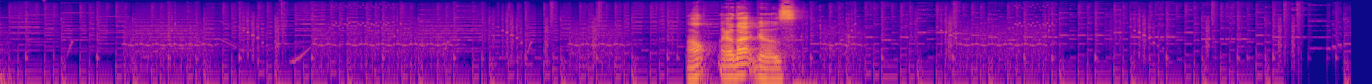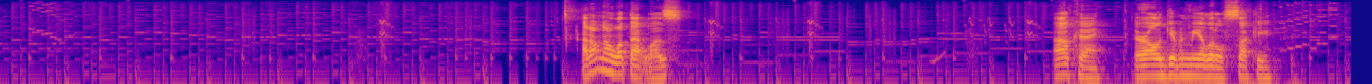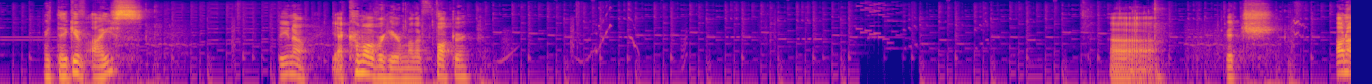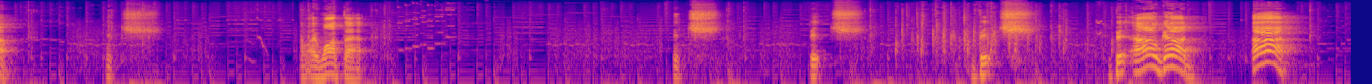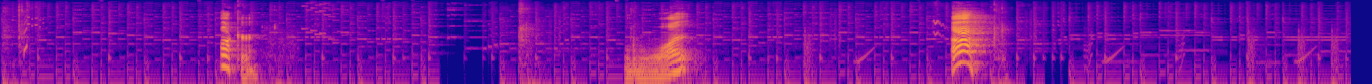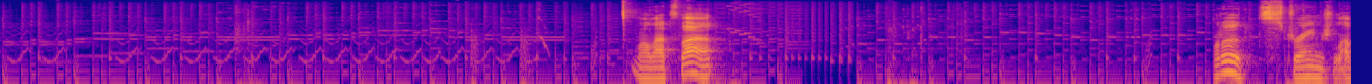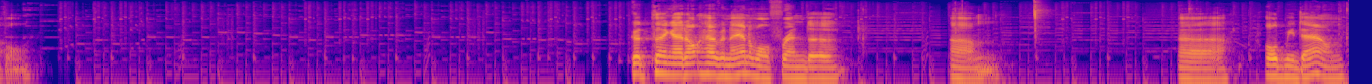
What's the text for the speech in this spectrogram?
Well, there that goes. I don't know what that was. Okay. They're all giving me a little sucky. Wait, they give ice? You know? Yeah, come over here, motherfucker. Uh, bitch. Oh no. Bitch. Oh, I want that. Bitch. Bitch. Bitch. Bi oh god! Ah! Fucker. What? Ah! Well, that's that. What a strange level. Good thing I don't have an animal friend to um uh hold me down.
